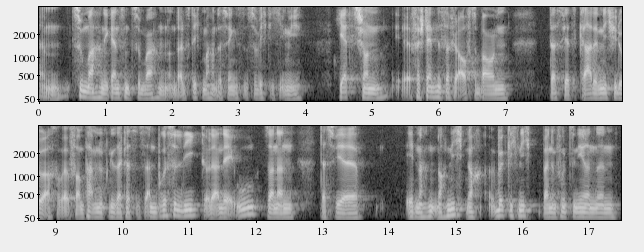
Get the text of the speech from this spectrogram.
ähm, zumachen, die Grenzen zumachen und alles dicht machen. Deswegen ist es so wichtig, irgendwie jetzt schon äh, Verständnis dafür aufzubauen, dass jetzt gerade nicht, wie du auch vor ein paar Minuten gesagt hast, es an Brüssel liegt oder an der EU, sondern dass wir eben noch, noch nicht, noch wirklich nicht bei einem funktionierenden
